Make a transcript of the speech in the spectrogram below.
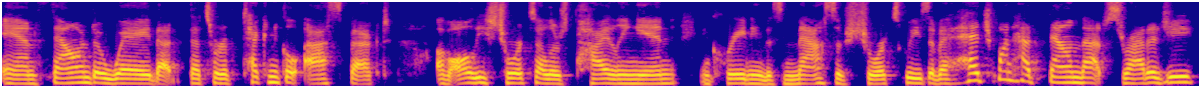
and found a way that that sort of technical aspect of all these short sellers piling in and creating this massive short squeeze. If a hedge fund had found that strategy,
